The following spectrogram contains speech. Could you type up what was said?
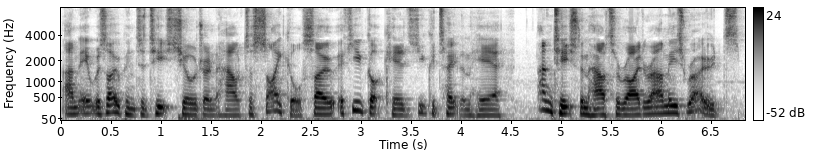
and it was open to teach children how to cycle. So if you've got kids, you could take them here and teach them how to ride around these roads.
